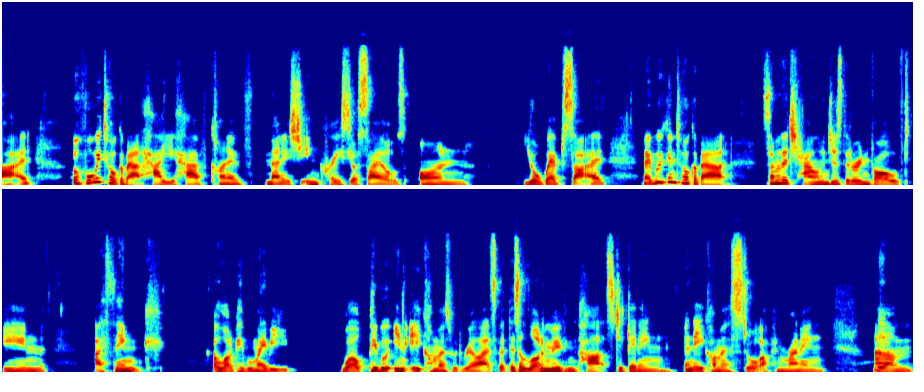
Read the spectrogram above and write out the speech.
side. Before we talk about how you have kind of managed to increase your sales on your website, maybe we can talk about some of the challenges that are involved in, I think a lot of people maybe, well, people in e commerce would realize, but there's a lot of moving parts to getting an e commerce store up and running. Yeah. Um,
